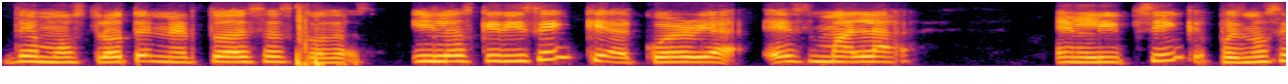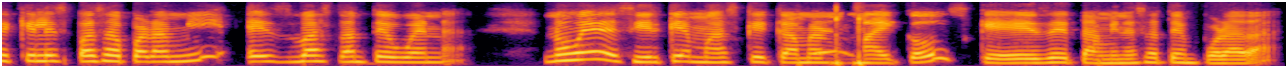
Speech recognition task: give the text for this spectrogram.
demostró tener todas esas cosas. Y los que dicen que Aquaria es mala en lip sync, pues no sé qué les pasa. Para mí es bastante buena. No voy a decir que más que Cameron Michaels, que es de también esa temporada,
